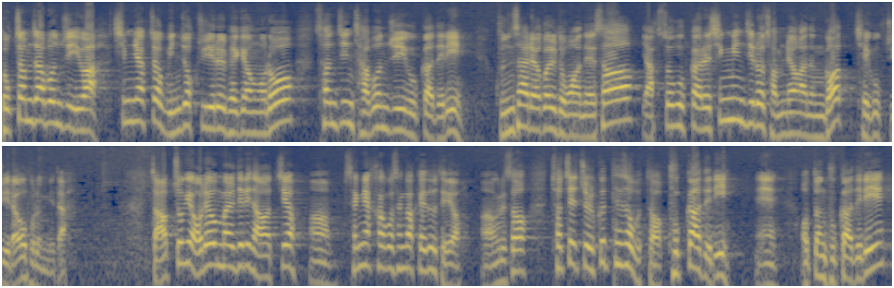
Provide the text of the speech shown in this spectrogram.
독점 자본주의와 침략적 민족주의를 배경으로 선진 자본주의 국가들이 군사력을 동원해서 약소 국가를 식민지로 점령하는 것 제국주의라고 부릅니다. 자, 앞쪽에 어려운 말들이 나왔죠? 어, 생략하고 생각해도 돼요. 어, 그래서 첫째 줄 끝에서부터 국가들이, 예, 어떤 국가들이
